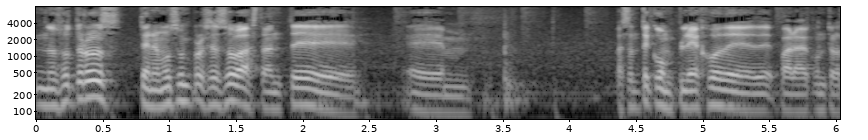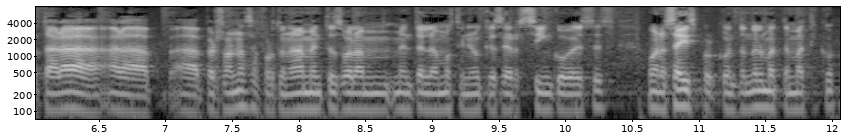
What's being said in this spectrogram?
Nosotros tenemos un proceso bastante eh, bastante complejo de, de- para contratar a, a personas. Afortunadamente solamente lo hemos tenido que hacer cinco veces. Bueno, seis por contando el matemático.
